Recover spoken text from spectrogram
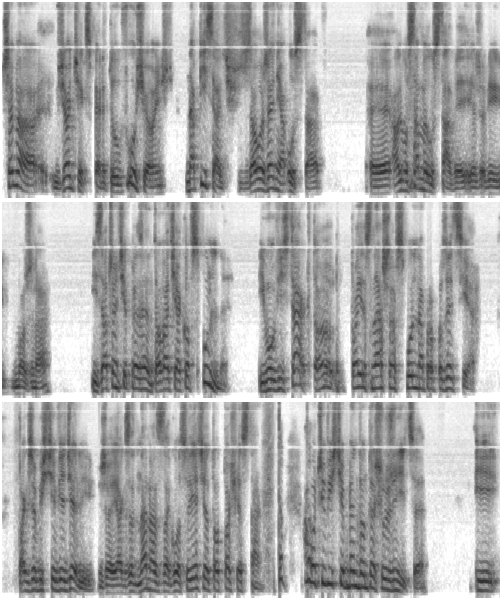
Trzeba wziąć ekspertów, usiąść, napisać założenia ustaw albo same ustawy, jeżeli można, i zacząć je prezentować jako wspólne. I mówić tak, to, to jest nasza wspólna propozycja. Tak, żebyście wiedzieli, że jak na nas zagłosujecie, to to się stanie. To, to... A oczywiście będą też różnice. I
